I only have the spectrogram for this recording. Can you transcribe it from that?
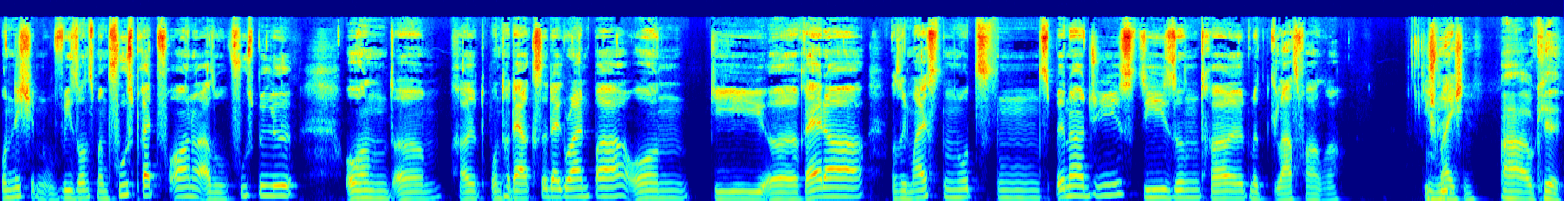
und nicht wie sonst mit dem Fußbrett vorne, also Fußbügel und ähm, halt unter der Achse der Grindbar und die äh, Räder, also die meisten nutzen Spinnergies, die sind halt mit Glasfaser. Die speichen. Ah, okay.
